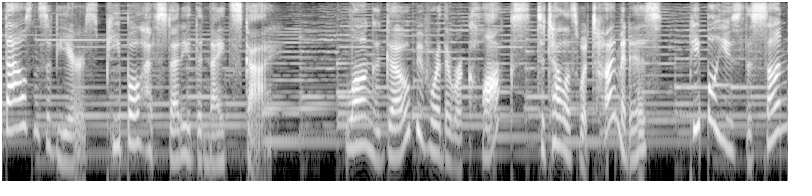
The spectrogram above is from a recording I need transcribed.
thousands of years, people have studied the night sky. Long ago, before there were clocks to tell us what time it is, people used the sun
